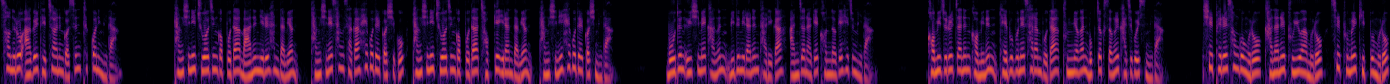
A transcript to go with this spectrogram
선으로 악을 대처하는 것은 특권입니다. 당신이 주어진 것보다 많은 일을 한다면 당신의 상사가 해고될 것이고 당신이 주어진 것보다 적게 일한다면 당신이 해고될 것입니다. 모든 의심의 강은 믿음이라는 다리가 안전하게 건너게 해줍니다. 거미줄을 짜는 거미는 대부분의 사람보다 분명한 목적성을 가지고 있습니다. 실패를 성공으로, 가난을 부유함으로, 슬픔을 기쁨으로,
